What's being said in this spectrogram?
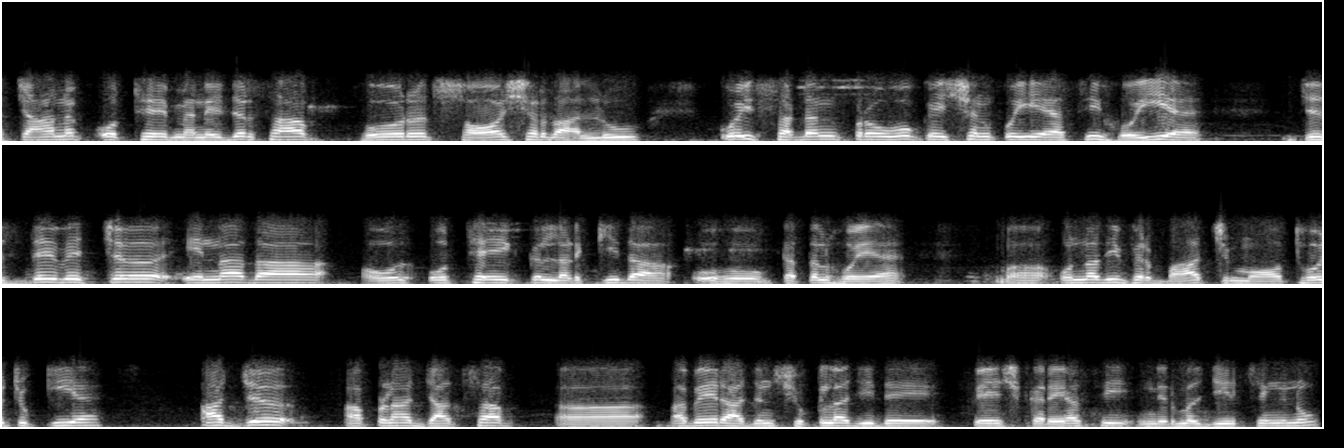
ਅਚਾਨਕ ਉੱਥੇ ਮੈਨੇਜਰ ਸਾਹਿਬ ਹੋਰ 100 ਸ਼ਰਧਾਲੂ ਕੋਈ ਸਡਨ ਪ੍ਰੋਵੋਕੇਸ਼ਨ ਕੋਈ ਐਸੀ ਹੋਈ ਹੈ ਜਿਸ ਦੇ ਵਿੱਚ ਇਹਨਾਂ ਦਾ ਉਹ- ਉੱਥੇ ਇੱਕ ਲੜਕੀ ਦਾ ਉਹ ਕਤਲ ਹੋਇਆ ਉਹਨਾਂ ਦੀ ਫਿਰ ਬਾਅਦ ਚ ਮੌਤ ਹੋ ਚੁੱਕੀ ਹੈ। ਅੱਜ ਆਪਣਾ ਜੱਜ ਸਾਹਿਬ ਅਹ, ਰਾਜਨ ਸ਼ੁਕਲਾ ਜੀ ਦੇ ਪੇਸ਼ ਕਰਿਆ ਸੀ ਨਿਰਮਲਜੀਤ ਸਿੰਘ ਨੂੰ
